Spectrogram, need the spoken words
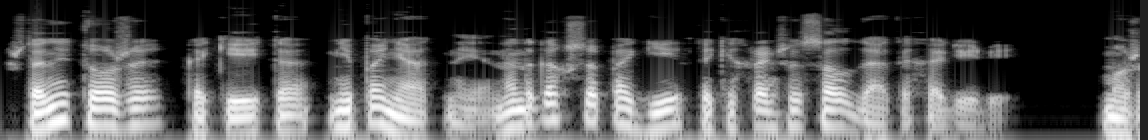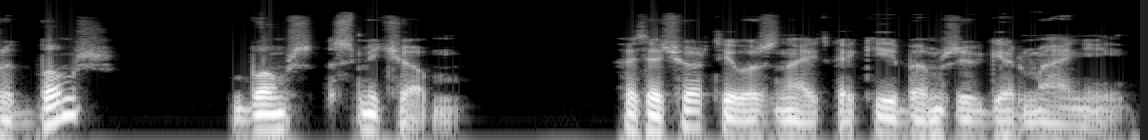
Штаны тоже какие-то непонятные. На ногах сапоги, в таких раньше солдаты ходили. Может, бомж? Бомж с мечом. Хотя черт его знает, какие бомжи в Германии.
